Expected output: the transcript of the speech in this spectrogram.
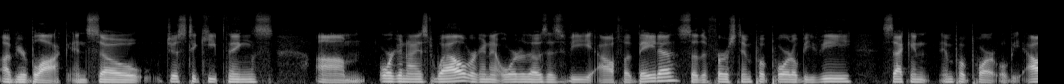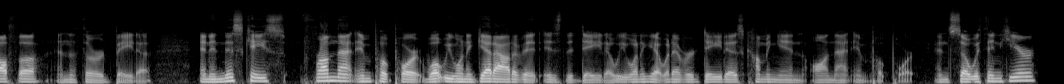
of your block. And so just to keep things um, organized well, we're going to order those as V, alpha, beta. So the first input port will be V, second input port will be alpha, and the third beta. And in this case, from that input port, what we want to get out of it is the data. We want to get whatever data is coming in on that input port. And so within here,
